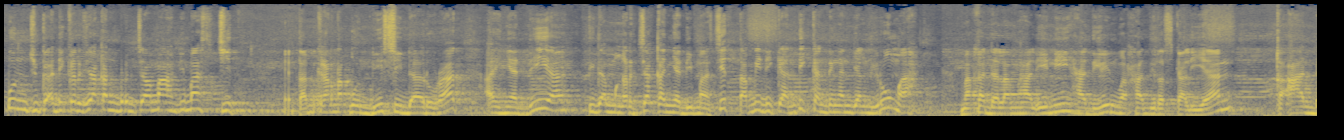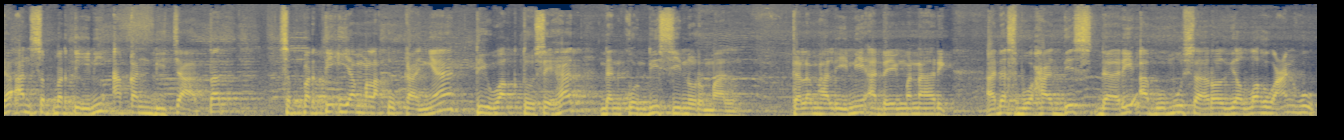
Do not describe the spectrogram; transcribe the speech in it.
pun juga dikerjakan berjamaah di masjid. Ya, tapi karena kondisi darurat akhirnya dia tidak mengerjakannya di masjid tapi digantikan dengan yang di rumah. Maka dalam hal ini hadirin wal hadirat sekalian keadaan seperti ini akan dicatat seperti ia melakukannya di waktu sehat dan kondisi normal. Dalam hal ini ada yang menarik. Ada sebuah hadis dari Abu Musa radhiyallahu anhu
